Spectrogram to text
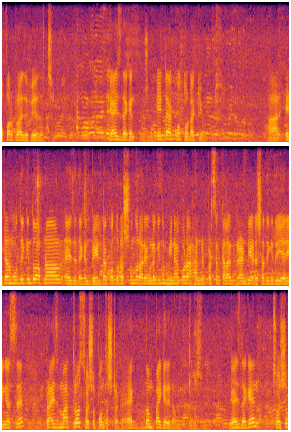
অফার প্রাইজে পেয়ে যাচ্ছেন। গাইজ দেখেন এটা কতটা কিউট আর এটার মধ্যে কিন্তু আপনার, এই যে দেখেন, বেলটা কতটা সুন্দর, আর এগুলো কিন্তু মিনা করা হান্ড্রেড পার্সেন্ট কালার গ্যারান্টি এটার সাথে কিন্তু ইয়ারিং আছে। প্রাইস মাত্র ছয়শো পঞ্চাশ টাকা। একদম পাইকারি দাম। গাইজ দেখেন, ছয়শো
